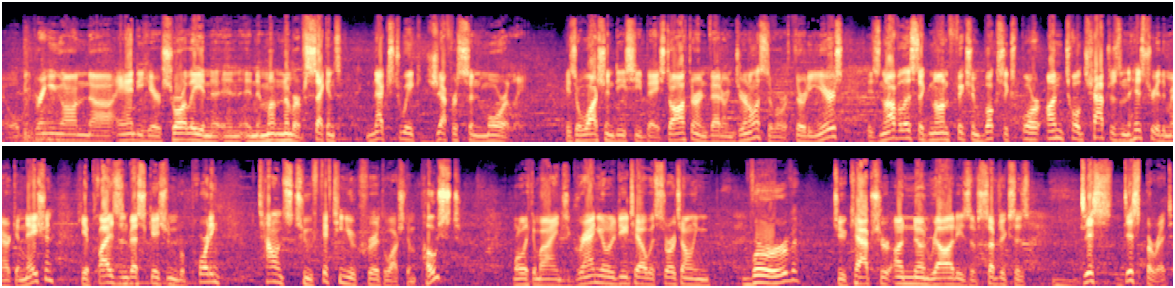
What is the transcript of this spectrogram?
we'll be bringing on uh, Andy here shortly in, in, in, a number of seconds. Next week, Jefferson Morley. He's a Washington, D.C. based author and veteran journalist of over 30 years. His novelistic nonfiction books explore untold chapters in the history of the American nation. He applies his investigation reporting talents to 15 year career at the Washington Post. Morley combines granular detail with storytelling verve to capture unknown realities of subjects as dis- disparate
